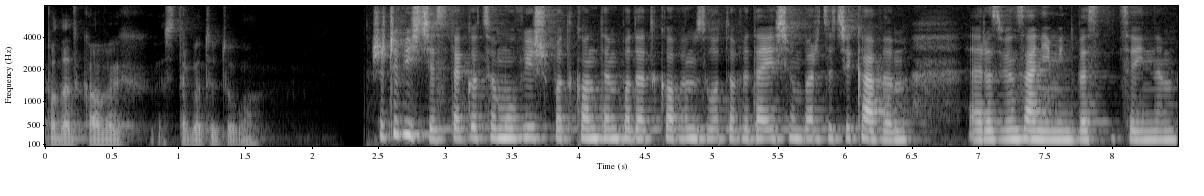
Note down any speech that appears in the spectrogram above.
podatkowych z tego tytułu. Rzeczywiście, z tego co mówisz, pod kątem podatkowym złoto wydaje się bardzo ciekawym rozwiązaniem inwestycyjnym.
